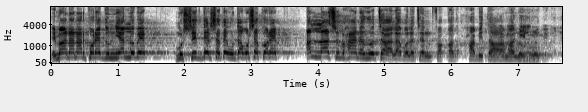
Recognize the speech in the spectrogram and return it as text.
ইমান আনার পরে দুনিয়ার লোভে মুশরিকদের সাথে উঠা বসা করে, আল্লাহ সুবাহ বলেছেন, ফাকাদ হাবিতা আমালুহু আমা-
